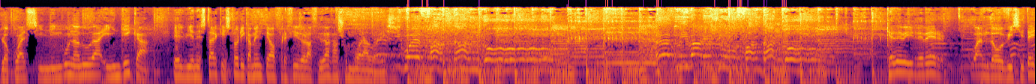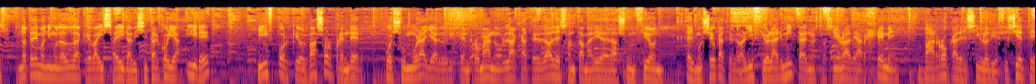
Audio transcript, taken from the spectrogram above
lo cual sin ninguna duda indica el bienestar que históricamente ha ofrecido la ciudad a sus moradores. ¿Qué debéis de ver cuando visitéis? No tenemos ninguna duda que vais a ir a visitar Coria. Iré. Id porque os va a sorprender, pues su muralla de origen romano, la Catedral de Santa María de la Asunción, el Museo Catedralicio, la ermita de Nuestra Señora de Argeme, barroca del siglo XVII,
